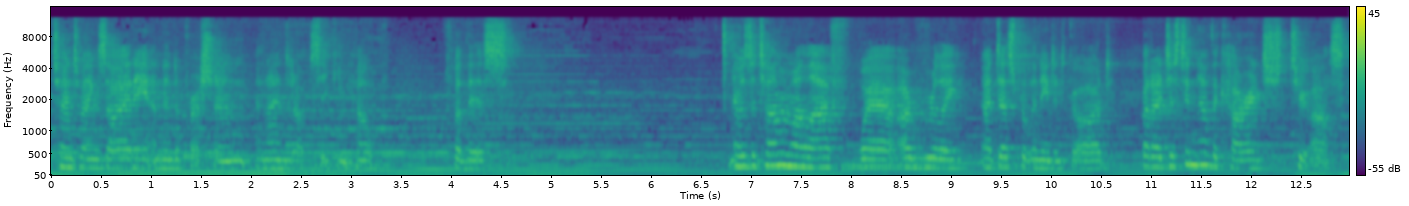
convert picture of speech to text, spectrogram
turned to anxiety and then depression, and I ended up seeking help for this. It was a time in my life where I really, I desperately needed God, but I just didn't have the courage to ask,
